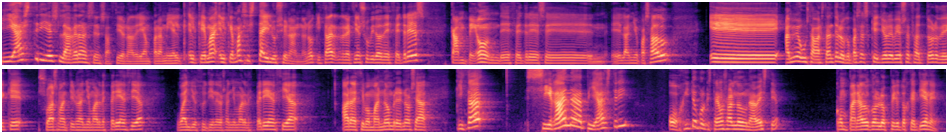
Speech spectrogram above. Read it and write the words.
Piastri es la gran sensación, Adrián, para mí. El, que, más, está ilusionando, ¿no? Quizá recién subido de F3, campeón de F3 el año pasado. Eh, a mí me gusta bastante, lo que pasa es que yo le veo ese factor de que Suasman tiene un año más de experiencia, Wang Yuzu tiene dos años más de experiencia, ahora decimos más nombres, ¿no? O sea, quizá si gana Piastri, ojito porque estaremos hablando de una bestia, comparado con los pilotos que tiene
